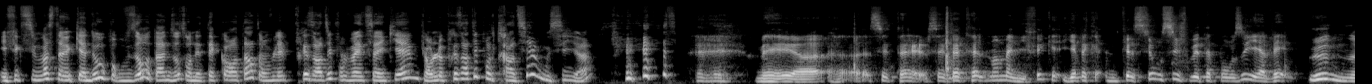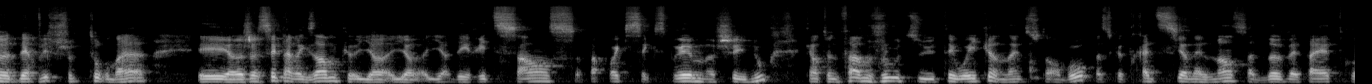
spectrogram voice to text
Effectivement, c'était un cadeau pour vous autres. Hein. Nous autres, on était contents. On voulait le présenter pour le 25e, puis on l'a présenté pour le 30e aussi. Hein? Mais euh, euh, c'était, tellement magnifique. Il y avait une question aussi que je m'étais posée. Il y avait une derviche tourneur et euh, je sais par exemple qu'il y, a des réticences parfois qui s'expriment chez nous quand une femme joue du Tewaken, hein, du tambour, parce que traditionnellement, ça devait être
